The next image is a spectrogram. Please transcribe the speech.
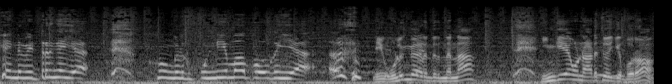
என்ன விட்டுருங்க ஐயா. உங்களுக்கு புண்ணியமா போகும் ஐயா. நீ ஒழுங்கா இருந்திருந்தனா இங்கேயே உன்னை அடைச்சு வைக்க போறோம்.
